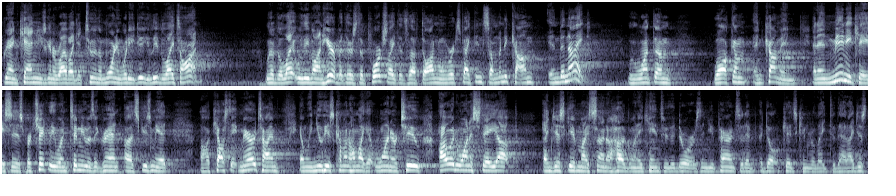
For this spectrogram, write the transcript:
Grand Canyon. He's going to arrive like at 2 in the morning. What do you do? You leave the lights on. We have the light we leave on here, but there's the porch light that's left on when we're expecting someone to come in the night. We want them welcome and coming. And in many cases, particularly when Timmy was at Grand, uh, excuse me, at uh, Cal State Maritime, and we knew he was coming home like at one or two, I would want to stay up and just give my son a hug when he came through the doors. And you parents that have adult kids can relate to that. I just,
